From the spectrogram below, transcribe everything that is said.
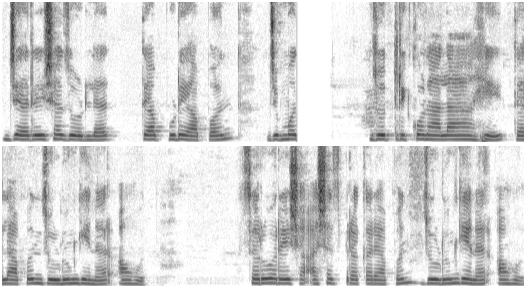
ज्या रेषा जोडल्यात त्या पुढे आपण जे मध जो त्रिकोण आला आहे त्याला आपण जोडून घेणार आहोत. सर्व रेषा अशाच प्रकारे आपण जोडून घेणार आहोत.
